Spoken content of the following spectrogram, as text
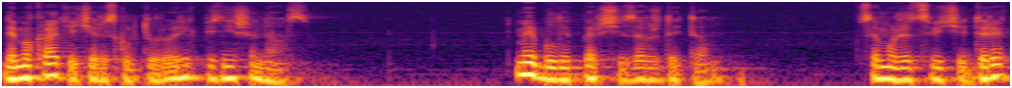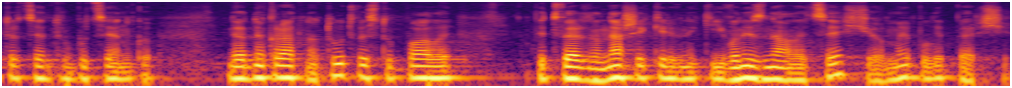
демократію через культуру рік пізніше нас. Ми були перші завжди там. Це може свідчити директор центру Буценко. Неоднократно тут виступали, підтвердили наші керівники, вони знали це, що ми були перші.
